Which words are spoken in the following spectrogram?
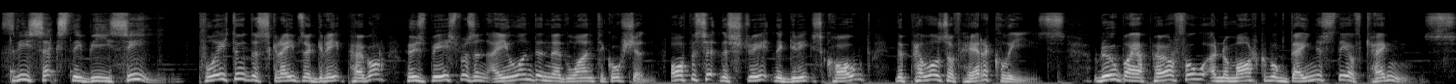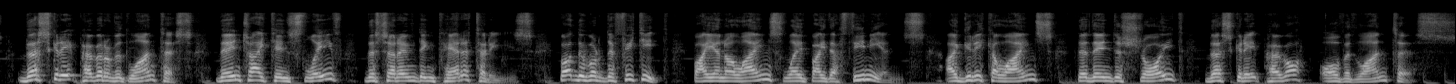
360 BC. Plato describes a great power whose base was an island in the Atlantic Ocean, opposite the strait the Greeks called the Pillars of Heracles, ruled by a powerful and remarkable dynasty of kings. This great power of Atlantis then tried to enslave the surrounding territories, but they were defeated by an alliance led by the Athenians, a Greek alliance that then destroyed this great power of Atlantis.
